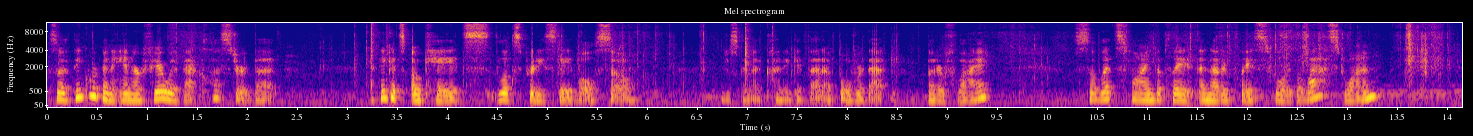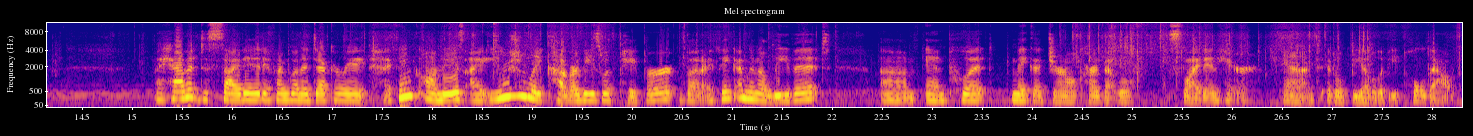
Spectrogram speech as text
So I think we're going to interfere with that cluster, but I think it's okay. It's, it looks pretty stable, so I'm just going to kind of get that up over that butterfly. So let's find the plate, another place for the last one. I haven't decided if I'm going to decorate. I think on these, I usually cover these with paper, but I think I'm going to leave it um, and put make a journal card that will slide in here and it'll be able to be pulled out.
